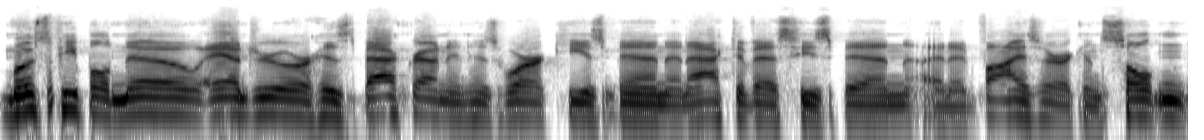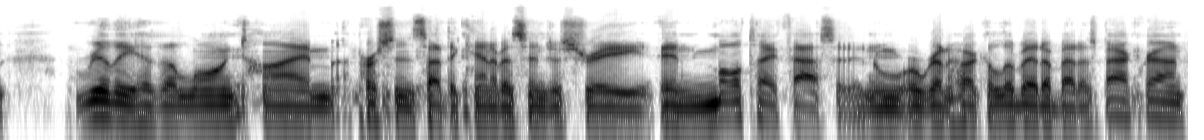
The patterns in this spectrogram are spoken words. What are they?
most people know, Andrew or his background in his work, he's been an activist, he's been an advisor, a consultant, really has a long time person inside the cannabis industry and multifaceted. And we're going to talk a little bit about his background,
